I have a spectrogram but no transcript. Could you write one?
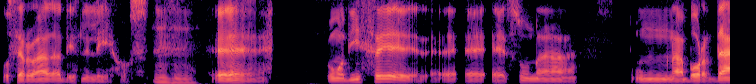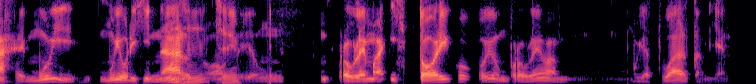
observada desde lejos. Eh, como dice, eh, es una, un abordaje muy, muy original de un, un, problema histórico y un problema muy actual también.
